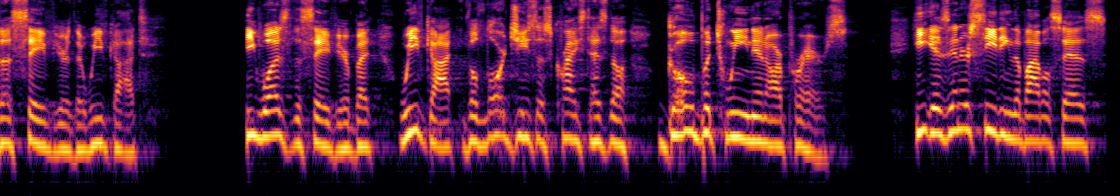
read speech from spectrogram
the Savior that we've got. He was the Savior, but we've got the Lord Jesus Christ as the go between in our prayers. He is interceding, the Bible says,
